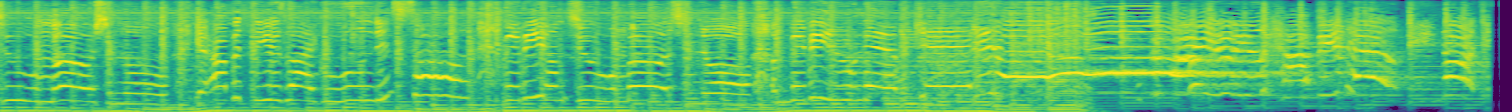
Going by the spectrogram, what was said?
to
